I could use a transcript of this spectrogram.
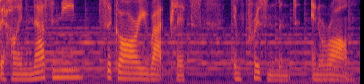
behind Nazanin Zaghari Ratcliffe's imprisonment in Iran.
